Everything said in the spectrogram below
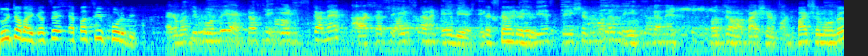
দুইটা বাইক আছে অ্যাপাচি ফোর বি একাপাসি পড়বে একটা হচ্ছে এক্স কানেক্ট আর একটা হচ্ছে X connect ABS X connect ABS তেইশের মডেল এক্স কানেক্ট হচ্ছে আমার বাইশের মডেল বাইশের মডেল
